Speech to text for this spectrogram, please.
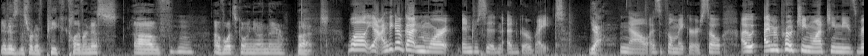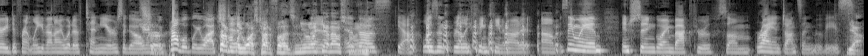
It is the sort of peak cleverness of Mm-hmm. of what's going on there. But well, yeah, I think I've gotten more interested in Edgar Wright yeah, now as a filmmaker. So I, am approaching watching these very differently than I would have ten years ago when we probably watched probably it. watched Hot Fuzz, and you were like, "Yeah, that was fine." That was yeah, wasn't really thinking about it. Um, same way I'm interested in going back through some Rian Johnson movies. yeah,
